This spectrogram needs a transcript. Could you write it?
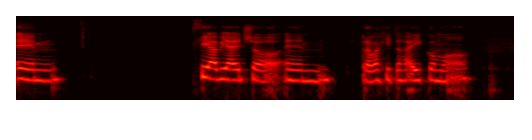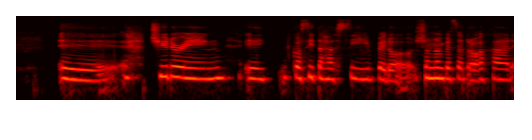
Em, sí había hecho em, trabajitos ahí como eh, tutoring y cositas así, pero yo no empecé a trabajar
